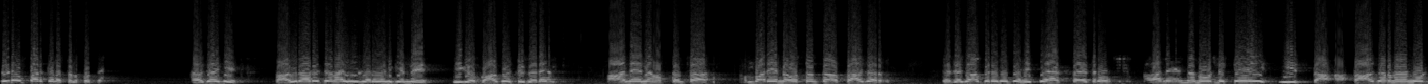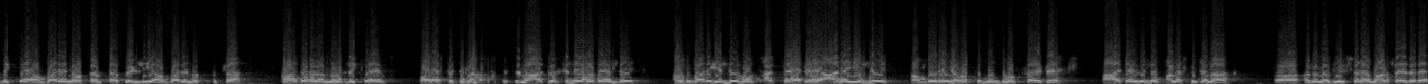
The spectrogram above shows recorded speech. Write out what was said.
ಫ್ರೀಡಂ ಪಾರ್ಕ್ ಅನ್ನ ತಲುಪುತ್ತೆ. ಹಾಗಾಗಿ ಸಾವಿರಾರು ಜನ ಈ ಮೆರವಣಿಗೆಯಲ್ಲಿ ಈಗ ಭಾಗವಹಿಸಿದ್ದಾರೆ. ಆನೆಯನ್ನ ಹೊತ್ತಂತ, ಅಂಬಾರಿಯನ್ನ ಹೊತ್ತಂತ ಸಾಗರ್ ಗಜಗಾಭಿರದಿಂದ ಹೆಜ್ಜೆ ಹಾಕ್ತಾ ಇದ್ರೆ ಆನೆಯನ್ನ ನೋಡ್ಲಿಕ್ಕೆ ಈ ಸಾಗರನ ನೋಡ್ಲಿಕ್ಕೆ ಅಂಬಾರಿಯನ್ನ ಹೊತ್ತಂತ, ಬೆಳ್ಳಿ ಅಂಬಾರಿಯನ್ನ ಹೊತ್ತಂತ ಸಾಗರನ ನೋಡ್ಲಿಕ್ಕೆ ಬಹಳಷ್ಟು ಜನ ಜನ ಆಕರ್ಷಣೆ ಇರೋದೇ ಅಲ್ಲಿ. ಅಂಬಾರಿ ಎಲ್ಲಿ ಹೋಗ್ತಾ ಆಗ್ತಾ ಇದೆ, ಆನೆ ಎಲ್ಲಿ ಅಂಬಾರಿಯನ್ನ ಹೊತ್ತು ಮುಂದೆ ಹೋಗ್ತಾ ಇದೆ. ಆ ಜಾಗದಲ್ಲಿ ಬಹಳಷ್ಟು ಜನ ಅದನ್ನ ವೀಕ್ಷಣೆ ಮಾಡ್ತಾ ಇದ್ದಾರೆ.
